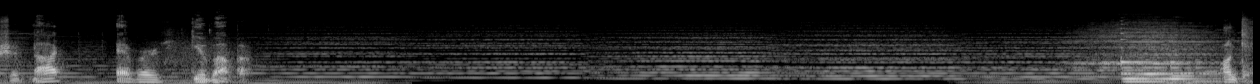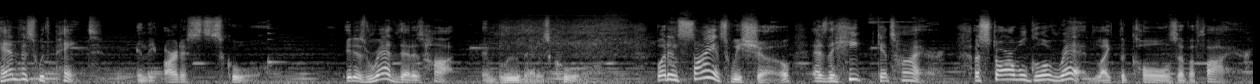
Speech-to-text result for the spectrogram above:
should not ever give up. On canvas with paint in the artist's school, it is red that is hot and blue that is cool. But in science, we show as the heat gets higher, a star will glow red like the coals of a fire.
